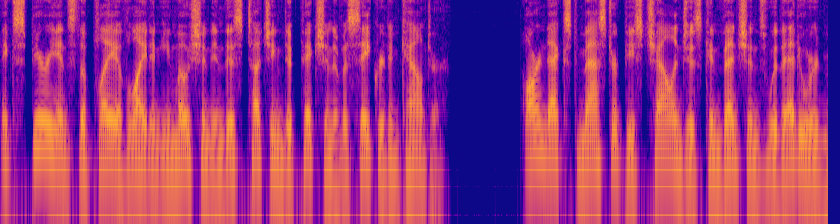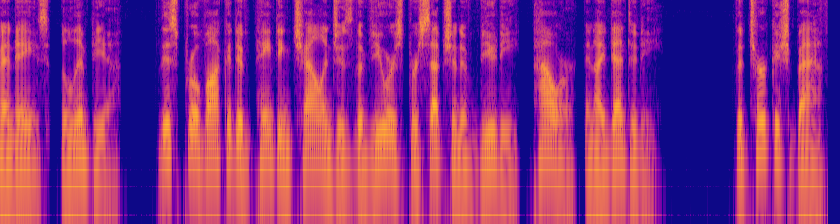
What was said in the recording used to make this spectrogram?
Experience the play of light and emotion in this touching depiction of a sacred encounter. Our next masterpiece challenges conventions with Edouard Manet's Olympia. This provocative painting challenges the viewer's perception of beauty, power, and identity. The Turkish Bath,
